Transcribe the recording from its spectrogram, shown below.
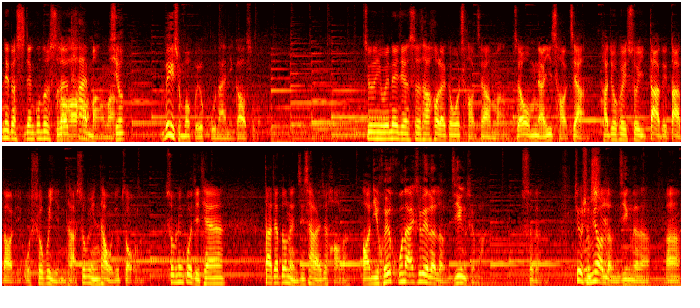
那段时间工作实在太忙了，行，为什么回湖南？你告诉我。就是因为那件事，他后来跟我吵架嘛，只要我们俩一吵架，他就会说一大堆大道理，我说不赢他，说不赢他我就走了，说不定过几天大家都冷静下来就好了。哦，你回湖南是为了冷静是吗？是的，这有什么要冷静的呢？啊，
